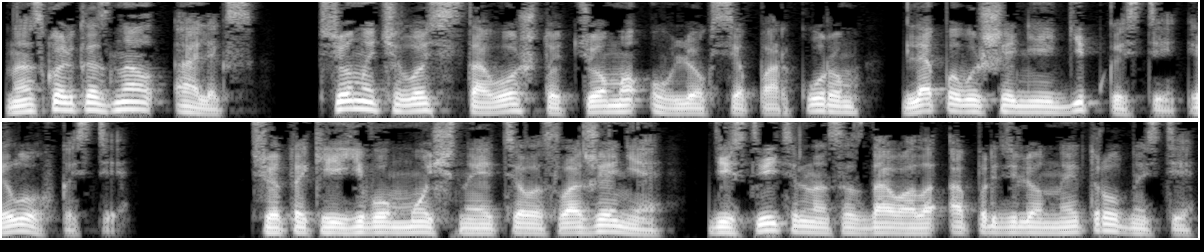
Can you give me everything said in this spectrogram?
Насколько знал Алекс, все началось с того, что Тёма увлекся паркуром для повышения гибкости и ловкости. Все-таки его мощное телосложение действительно создавало определенные трудности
